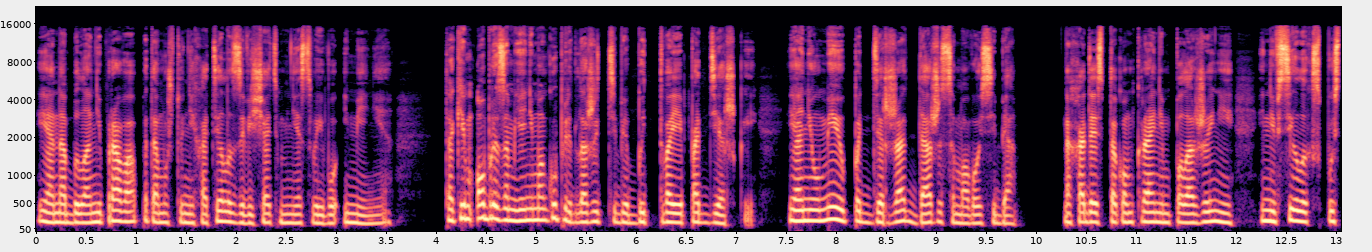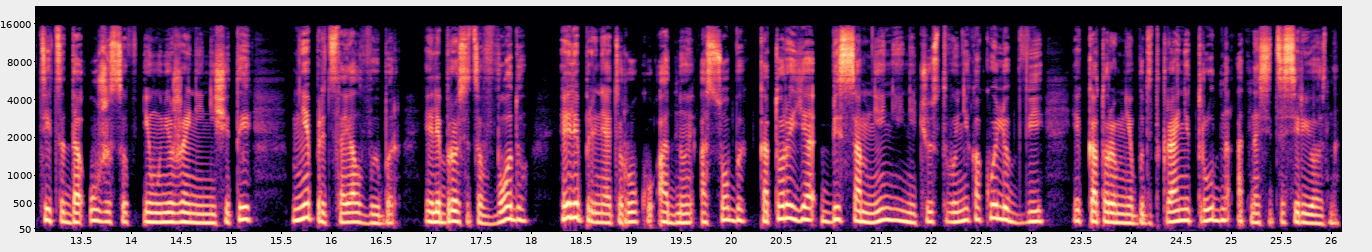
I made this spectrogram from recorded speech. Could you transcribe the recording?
и она была не права, потому что не хотела завещать мне своего имения. Таким образом, я не могу предложить тебе быть твоей поддержкой. Я не умею поддержать даже самого себя. Находясь в таком крайнем положении и не в силах спуститься до ужасов и унижений нищеты, мне предстоял выбор: или броситься в воду, или принять руку одной особы, которой я без сомнения не чувствую никакой любви и к которой мне будет крайне трудно относиться серьезно.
